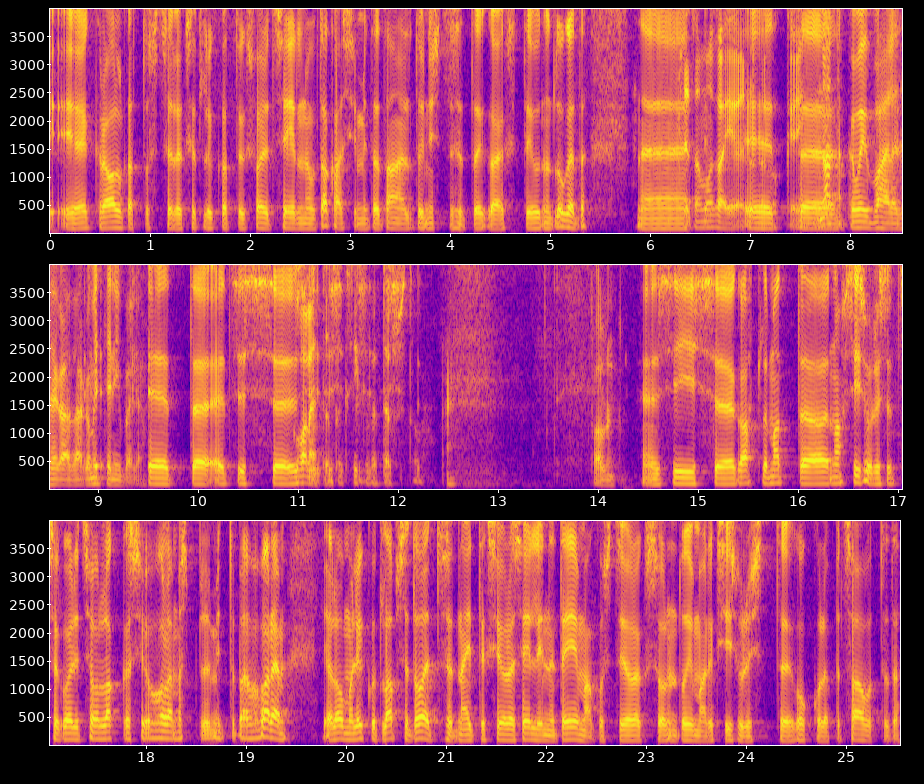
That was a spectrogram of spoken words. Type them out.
ja EKRE algatust selleks, et lükata üks valitsuse eelnõu tagasi, mida Tanel tunnistas, et õigeaegselt ei jõudnud lugeda äh, seda ma ka ei öelnud, okei okay.. Äh, natuke võib vahele segada, aga mitte nii palju. et, et siis. valetatakse, ikka peab täpsustama. palun siis kahtlemata noh, sisuliselt see koalitsioon lakkas ju olemas mitu päeva varem ja loomulikult lapsetoetused näiteks ei ole selline teema, kust ei oleks olnud võimalik sisulist kokkulepet saavutada.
